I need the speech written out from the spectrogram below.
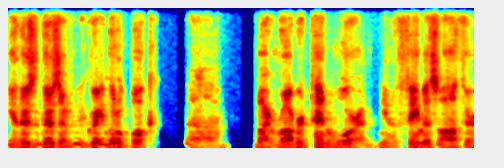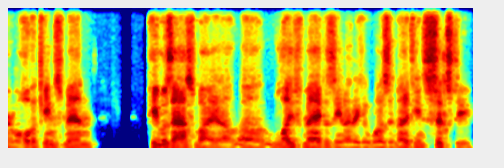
yeah. There's there's a great little book uh, by Robert Penn Warren, you know, famous author of All the King's Men he was asked by uh, Life magazine, I think it was in 1960,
